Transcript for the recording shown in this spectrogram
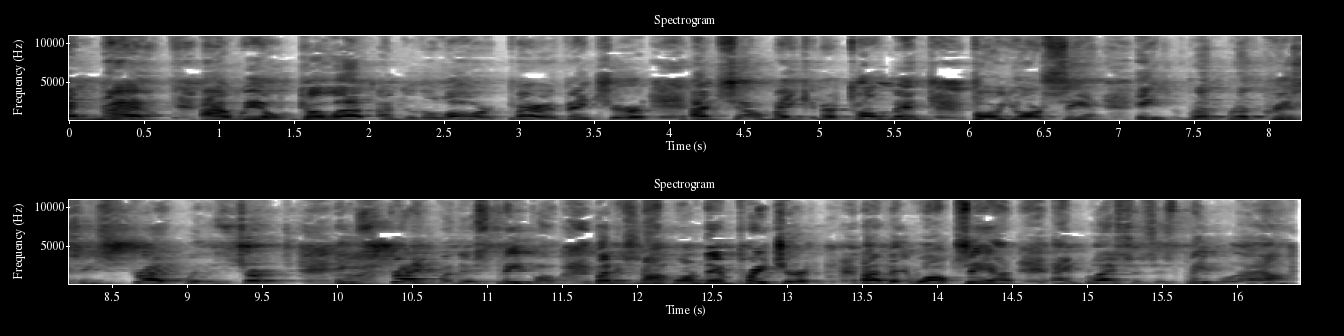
and now I will go up unto the Lord peradventure and shall make an atonement for your sin. He's, Brother, Brother Chris, he's straight with his church. He's straight with his people, but he's not one of them preachers that walks in and blesses his people out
